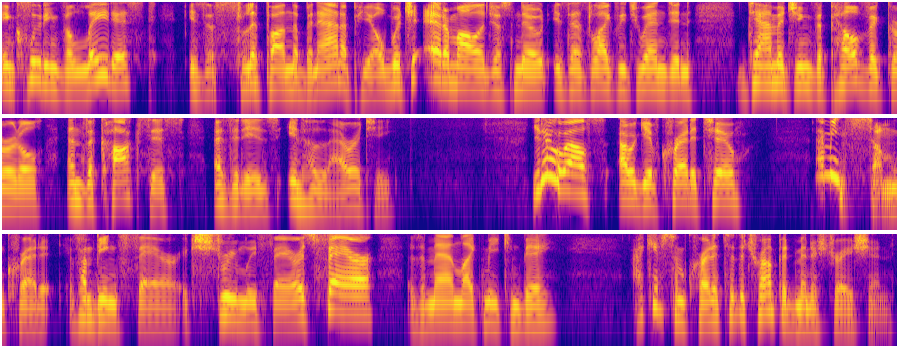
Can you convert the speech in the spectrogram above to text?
including the latest, is a slip on the banana peel, which etymologists note is as likely to end in damaging the pelvic girdle and the coccyx as it is in hilarity. You know who else I would give credit to? I mean, some credit, if I'm being fair, extremely fair, as fair as a man like me can be. I give some credit to the Trump administration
